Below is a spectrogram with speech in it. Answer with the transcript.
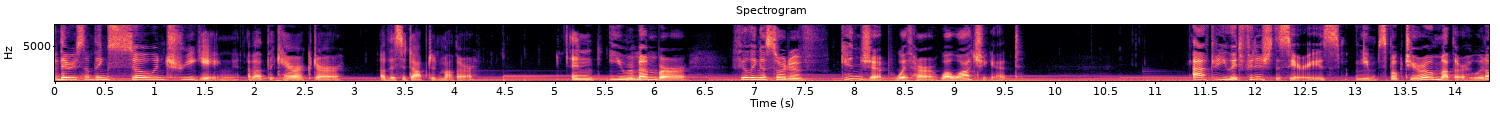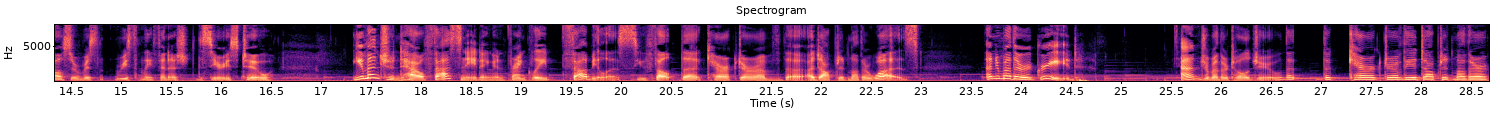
There is something so intriguing about the character of this adopted mother. And you remember feeling a sort of kinship with her while watching it. After you had finished the series, you spoke to your own mother, who had also re- recently finished the series too. You mentioned how fascinating and frankly fabulous you felt the character of the adopted mother was, and your mother agreed. And your mother told you that the character of the adopted mother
